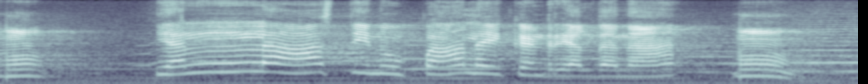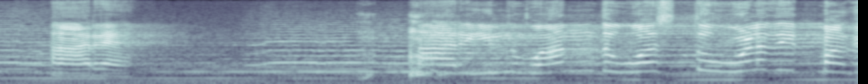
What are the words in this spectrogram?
ಹ್ಮ್. ಎಲ್ಲ ಆಸ್ತಿನೂ ಪಾಲೈಕಂಡ್ರಿ ಅಲ್ದನ? ಹ್ಮ್. ಆರೆ ಆರೆ ಇನ್ ಒಂದು ವಸ್ತು ಉಳಿದಿತ್ ಮಗ.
